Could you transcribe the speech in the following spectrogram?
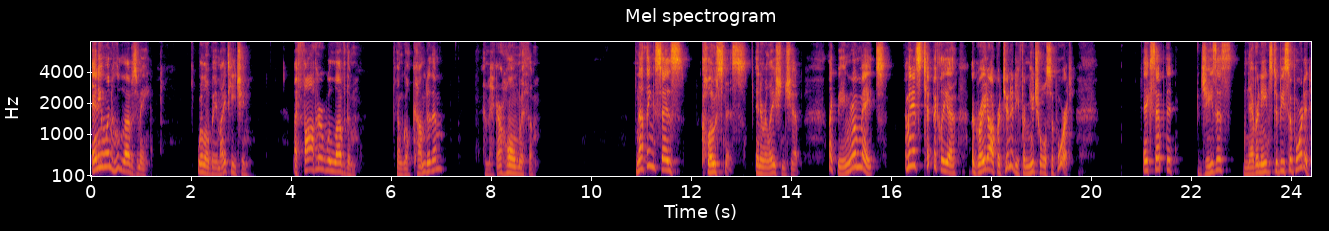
Anyone who loves me will obey my teaching. My Father will love them, and we'll come to them and make our home with them. Nothing says closeness in a relationship, like being roommates. I mean, it's typically a, a great opportunity for mutual support, except that Jesus never needs to be supported.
